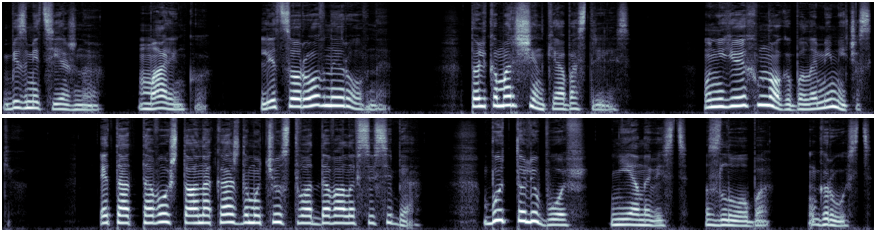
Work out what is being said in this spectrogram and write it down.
безмятежную, маленькую. Лицо ровное-ровное. Только морщинки обострились. У нее их много было мимических. Это от того, что она каждому чувству отдавала всю себя. Будь то любовь, ненависть, злоба, грусть.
